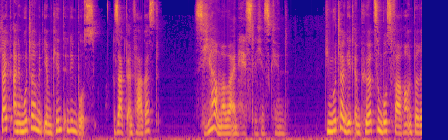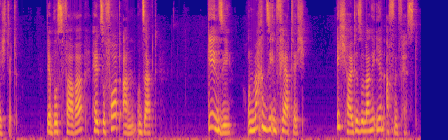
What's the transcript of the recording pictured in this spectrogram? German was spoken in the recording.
steigt eine Mutter mit ihrem Kind in den Bus. Sagt ein Fahrgast, Sie haben aber ein hässliches Kind. Die Mutter geht empört zum Busfahrer und berichtet. Der Busfahrer hält sofort an und sagt, Gehen Sie und machen Sie ihn fertig. Ich halte so lange Ihren Affen fest.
